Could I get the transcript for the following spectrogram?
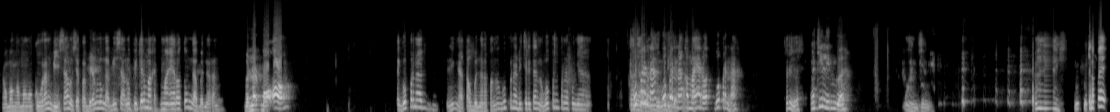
Ngomong-ngomong ukuran bisa lu siapa bilang lu nggak bisa? Lu pikir Ma Maero tuh nggak beneran? Bener bohong. Eh gue pernah ini nggak tahu bener apa enggak. Gue pernah diceritain lo. Gue pun pernah punya Gue pernah, gue pernah ke. Maerot, gue pernah Serius? ngecilin gue. Wah, anjing. Ay, capek.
